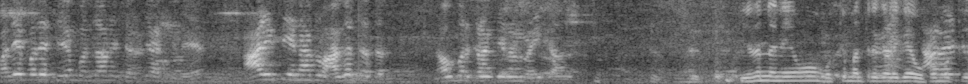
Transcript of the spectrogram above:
ಪದೇ ಪದೇ ಚರ್ಚೆ ಆ ರೀತಿ ಏನಾದ್ರು ಆಗತ್ತಾ ಸರ್? ನವೆಂಬರ್ ಕ್ರಾಂತಿ ಏನಾದ್ರು ಐತಾ? ಇದನ್ನ ನೀವು ಮುಖ್ಯಮಂತ್ರಿಗಳಿಗೆ ಉಪಮುಖ್ಯ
